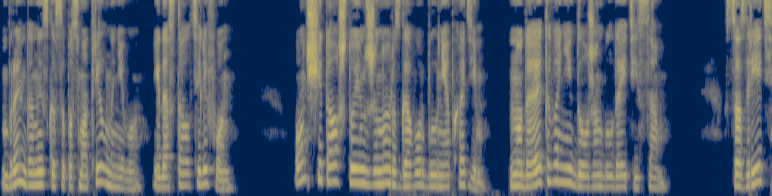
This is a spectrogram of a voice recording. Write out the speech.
Брэндон искоса посмотрел на него и достал телефон. Он считал, что им с женой разговор был необходим, но до этого Ник должен был дойти сам. Созреть,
